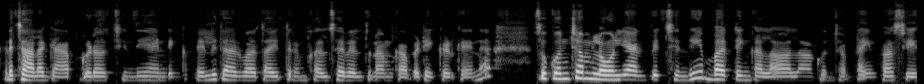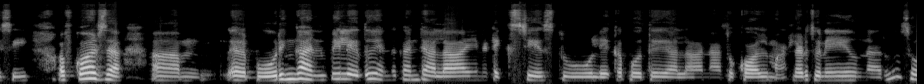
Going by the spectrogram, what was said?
అంటే చాలా గ్యాప్ కూడా వచ్చింది. అండ్ ఇంకా పెళ్ళి తర్వాత ఇద్దరం కలిసే వెళ్తున్నాం కాబట్టి ఎక్కడికైనా. సో, కొంచెం లోన్‌లీ అనిపించింది బట్ ఇంక అలా అలా కొంచెం టైం పాస్ చేసి ఆఫ్‌కోర్స్ కోర్స్ బోరింగ్గా అనిపించలేదు ఎందుకంటే అలా ఆయన టెక్స్ట్ చేస్తూ, లేకపోతే అలా నాతో కాల్ మాట్లాడుతూనే ఉన్నారు. సో,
